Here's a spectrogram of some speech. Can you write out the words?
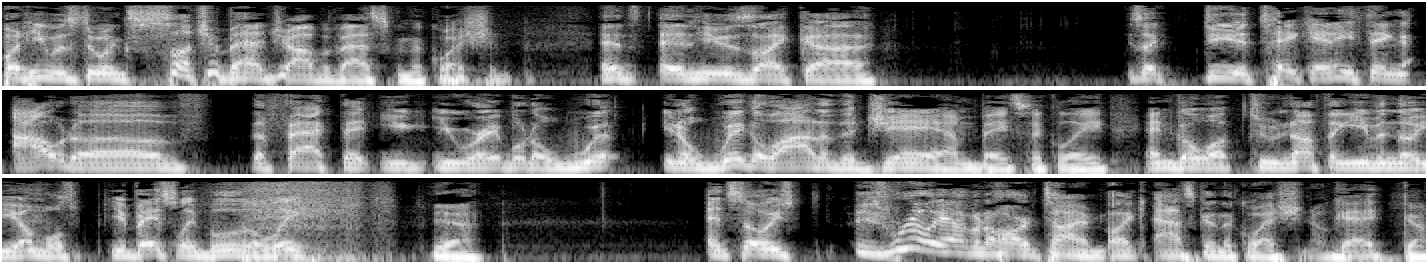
but he was doing such a bad job of asking the question, and and he was like, uh, he's like, do you take anything out of the fact that you you were able to wi- you know wiggle out of the jam basically and go up to nothing, even though you almost you basically blew the lead, Yeah. and so he's he's really having a hard time like asking the question, okay? Go.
